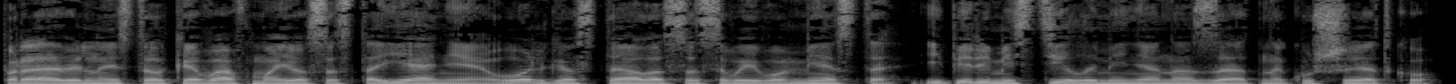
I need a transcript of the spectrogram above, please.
Правильно истолковав мое состояние, Ольга встала со своего места и переместила меня назад на кушетку.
